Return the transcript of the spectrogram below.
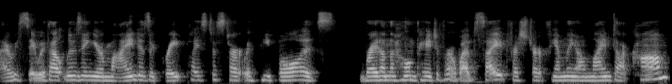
I would say, without losing your mind, is a great place to start with people. It's right on the homepage of our website, freshstartfamilyonline.com.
